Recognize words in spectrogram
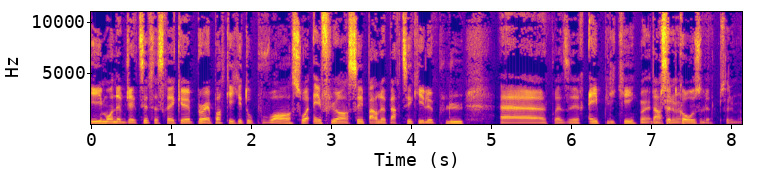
Et mon objectif, ce serait que peu importe qui est au pouvoir, soit influencé par le parti qui est le plus, euh, je pourrais dire, impliqué Ouais, dans cette cause-là. Absolument.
